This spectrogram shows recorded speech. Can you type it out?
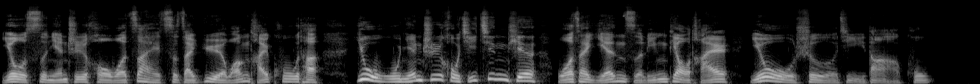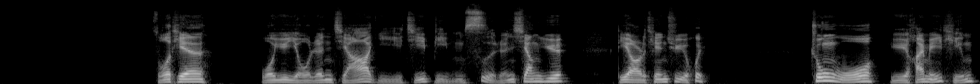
又四年之后，我再次在越王台哭他；又五年之后，即今天，我在严子陵钓台又设计大哭。昨天，我与友人甲乙及丙四人相约，第二天聚会。中午雨还没停，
